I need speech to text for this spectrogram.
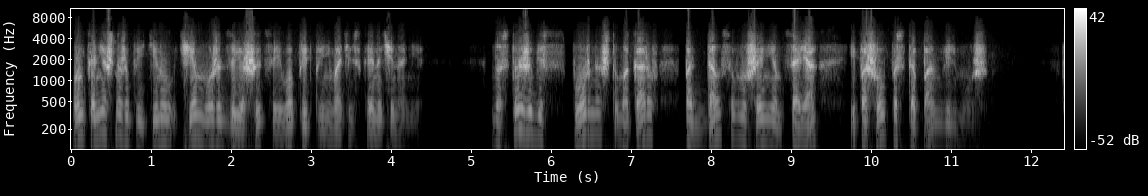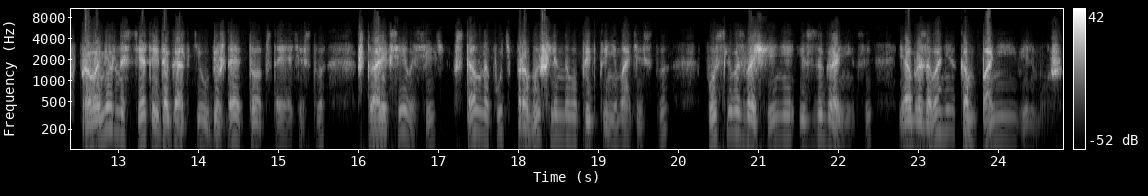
он, конечно же, прикинул, чем может завершиться его предпринимательское начинание но столь же бесспорно, что Макаров поддался внушениям царя и пошел по стопам вельмож. В правомерности этой догадки убеждает то обстоятельство, что Алексей Васильевич встал на путь промышленного предпринимательства после возвращения из-за границы и образования компании «Вельмож».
